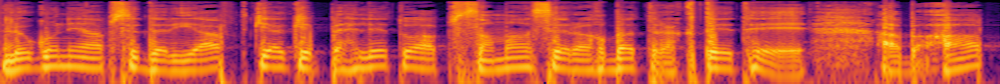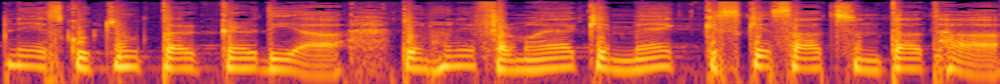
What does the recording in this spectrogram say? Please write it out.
لوگوں نے آپ سے دریافت کیا کہ پہلے تو آپ سما سے رغبت رکھتے تھے، اب آپ نے اس کو کیوں ترک کر دیا؟ تو انہوں نے فرمایا کہ میں کس کے ساتھ سنتا تھا؟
